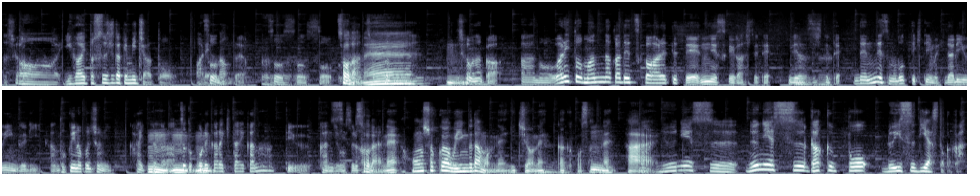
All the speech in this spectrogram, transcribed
確か。ああ、意外と数字だけ見ちゃうと、あれそうなん。だよ。うんそうそうそう。そうだねしかもなんか、あの、割と真ん中で使われてて、ヌネス怪我してて、離脱してて。で、ヌネス戻ってきて今左ウイングに、あの得意なポジションに入ったから、うんうんうんちょっとこれから期待かなっていう感じもするそうだよね。本職はウィングだもんね、一応ねう、んガクポさんね。はい。ヌニエス、ヌニエス、ガクポ、ルイス・ディアスとかか。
